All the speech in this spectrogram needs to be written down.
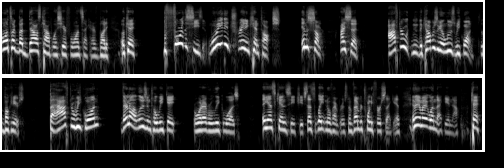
I want to talk about Dallas Cowboys here for one second, everybody. Okay, before the season, when we did training camp talks in the summer, I said after the Cowboys are going to lose week one to the Buccaneers, but after week one they're not losing until week eight or whatever week it was. against Kansas City Chiefs. That's late November. It's November 21st, that game. And they might win that game now. Okay,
